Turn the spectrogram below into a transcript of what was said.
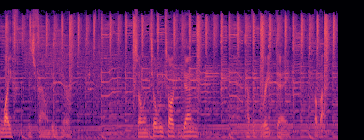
life is found in here. So until we talk again, have a great day. Bye bye.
